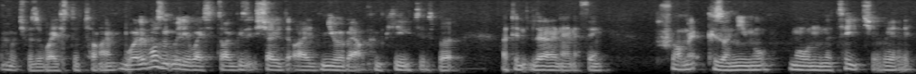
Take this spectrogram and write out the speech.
which was a waste of time. Well, it wasn't really a waste of time because it showed that I knew about computers, but I didn't learn anything from it because I knew more, more than the teacher really.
